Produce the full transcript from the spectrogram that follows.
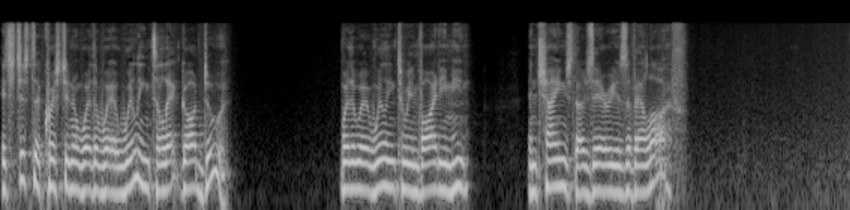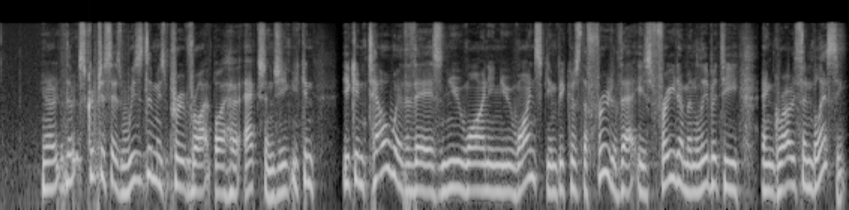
It's just a question of whether we're willing to let God do it, whether we're willing to invite Him in and change those areas of our life. You know, the scripture says wisdom is proved right by her actions. You, you can you can tell whether there's new wine in new wineskin because the fruit of that is freedom and liberty and growth and blessing.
